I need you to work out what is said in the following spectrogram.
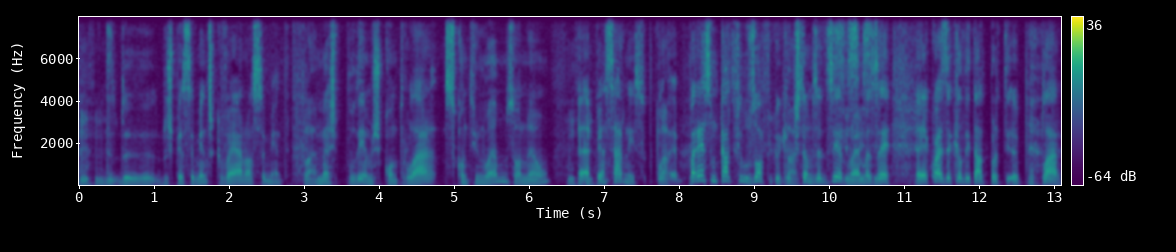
uhum. de, de, dos pensamentos que vêm à nossa mente, claro. mas podemos controlar se continuamos ou não uhum. a, a, pensar nisso. Claro. Eh, parece um bocado filosófico aquilo claro. que estamos a dizer, sim, não é? Sim, mas sim. É, é quase aquele ditado eh, popular.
